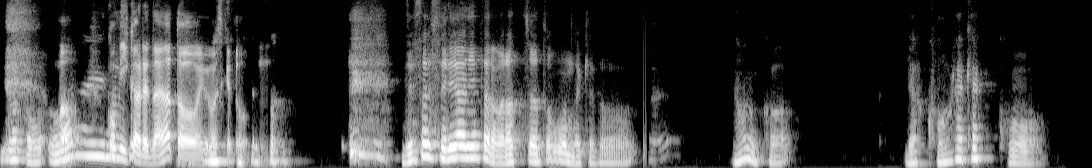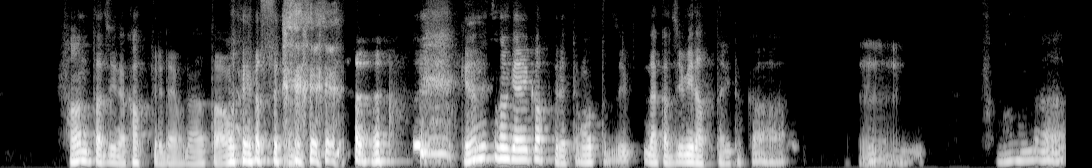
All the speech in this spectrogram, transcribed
なんか笑い、コミカルだなとは思いますけど。実際知り合いにいたら笑っちゃうと思うんだけど、なんか、いや、これ結構ファンタジーなカップルだよなとは思いますよね。現実のゲイカップルってもっとなんか地味だったりとか、うん、そんな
